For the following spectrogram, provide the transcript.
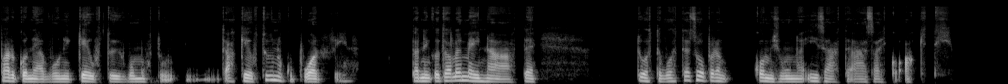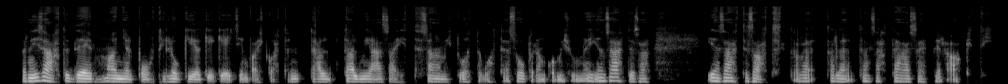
parkoneavuni keuhtui, muhtu, tämä keuhtui noku puoriin. Tai niin kuin tälle meinaa, että tuosta vuotta soperan komisuuna isähtä ääsaikko akti. Tän isähtä te manjal pohti logiakin keitsin vaikka, että talmi ääsaihti saami tuotta vuotta ja soperan komisuuna. Ja sähtä saa ja sähti saht tämän sähti ääsä per akti.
